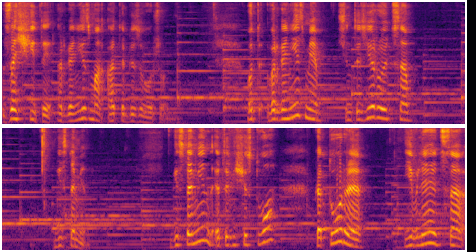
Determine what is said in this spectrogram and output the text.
защиты организма от обезвоживания. Вот в организме синтезируется гистамин. Гистамин – это вещество, которое является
